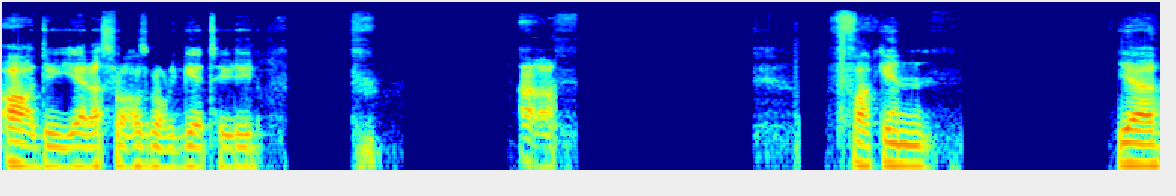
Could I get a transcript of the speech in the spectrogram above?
Oh, dude, yeah, that's what I was going to get to, dude. Uh, fucking, yeah.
